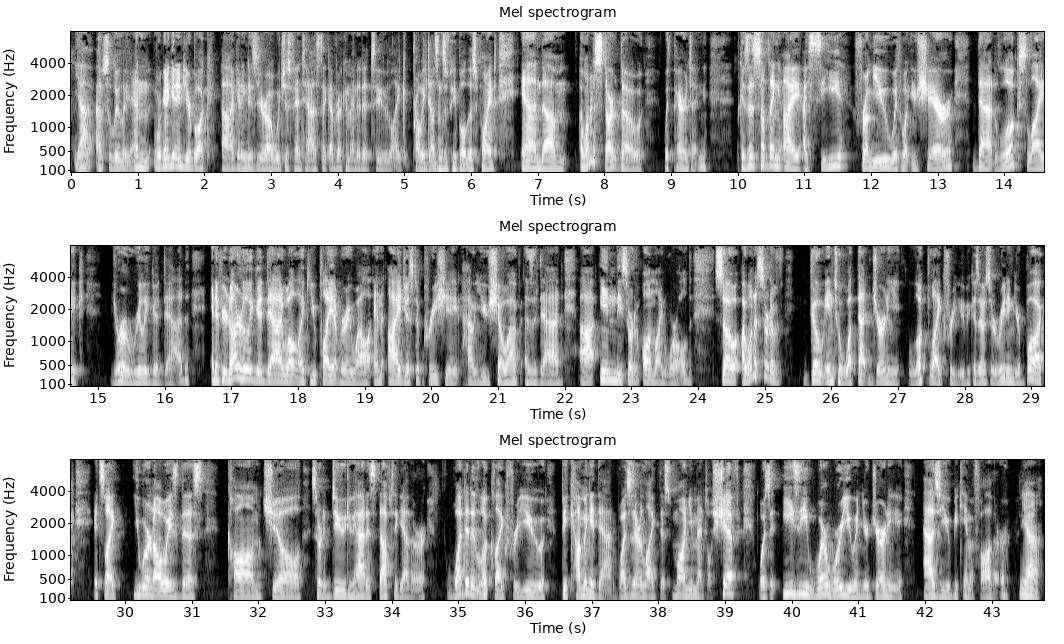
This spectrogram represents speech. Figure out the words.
Yeah, absolutely. And we're going to get into your book, uh, Getting to Zero, which is fantastic. I've recommended it to like probably dozens of people at this point. And um, I wanted to start though with parenting because this is something I, I see from you with what you share that looks like you're a really good dad. And if you're not a really good dad, well, like you play it very well. And I just appreciate how you show up as a dad uh, in the sort of online world. So I want to sort of go into what that journey looked like for you because as you're reading your book, it's like you weren't always this calm, chill sort of dude who had his stuff together. What did it look like for you becoming a dad? Was there like this monumental shift? Was it easy? Where were you in your journey as you became a father? Yeah.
